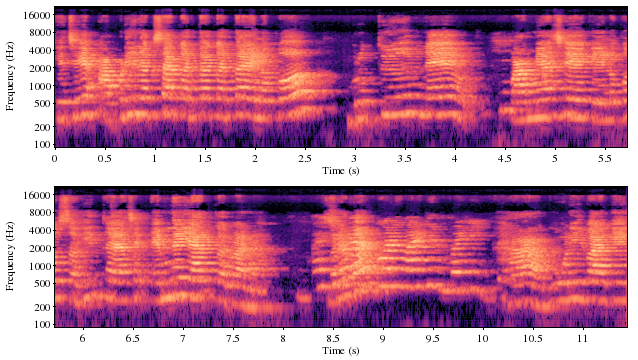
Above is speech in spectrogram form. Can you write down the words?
કે જે આપણી રક્ષા કરતા કરતા એ લોકો મૃત્યુને પામ્યા છે કે એ લોકો શહીદ થયા છે એમને યાદ કરવાના. હા ગોળી વાગે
